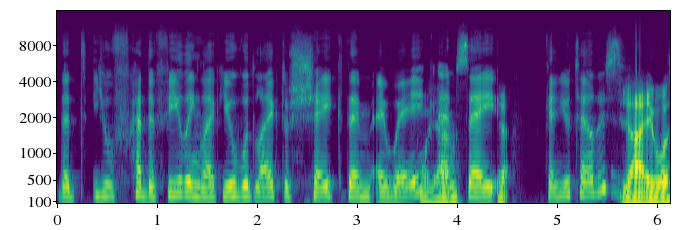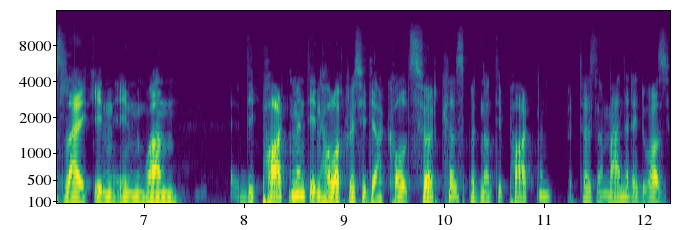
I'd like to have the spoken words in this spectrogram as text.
that you've had the feeling like you would like to shake them awake oh, yeah. and say, yeah. Can you tell this? Yeah, it was like in, in one department. In holacracy they are called circles but not department. But doesn't matter it was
